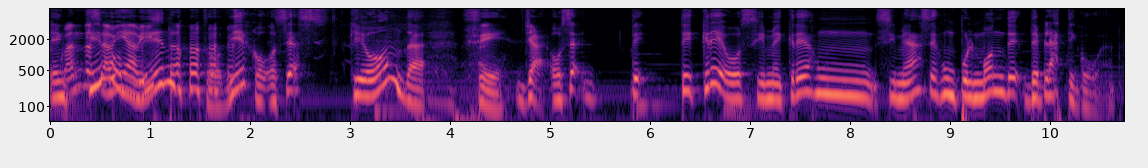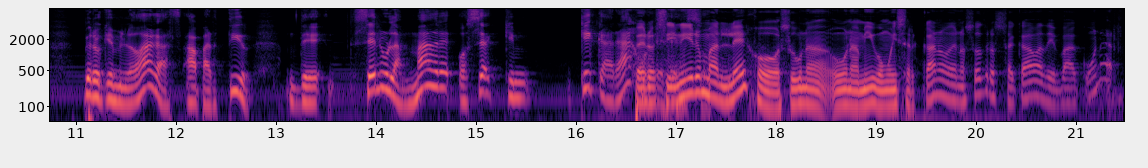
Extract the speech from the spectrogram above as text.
¿en ¿Cuándo qué se había momento, visto? viejo? O sea, ¿qué onda? Sí. Ya, o sea, te, creo si me creas un. Si me haces un pulmón de, de plástico, weón. Pero que me lo hagas a partir de células madre, o sea, que. ¿Qué carajo? Pero es sin ir eso? más lejos, una- un amigo muy cercano de nosotros se acaba de vacunar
